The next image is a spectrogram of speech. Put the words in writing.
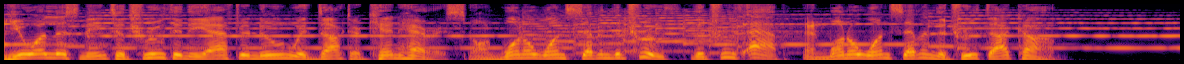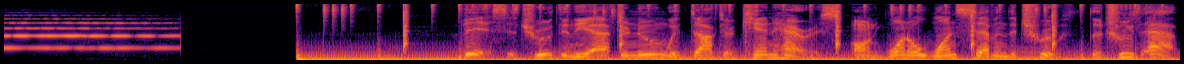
You are listening to Truth in the Afternoon with Dr. Ken Harris on 1017 The Truth, The Truth app, and 1017thetruth.com. This is Truth in the Afternoon with Dr. Ken Harris on 1017 The Truth, The Truth app,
